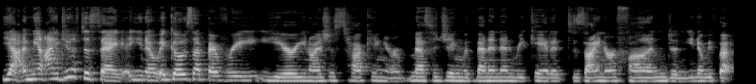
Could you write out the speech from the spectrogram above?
Yeah, I mean, I do have to say, you know, it goes up every year. You know, I was just talking or messaging with Ben and Enrique at a designer fund. And, you know, we've got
